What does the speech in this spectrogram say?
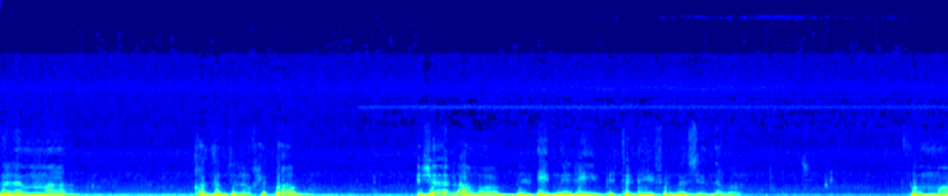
فلما قدمت له الخطاب جاء الأمر بالإذن لي بالتدريس في المسجد النبوي. ثم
